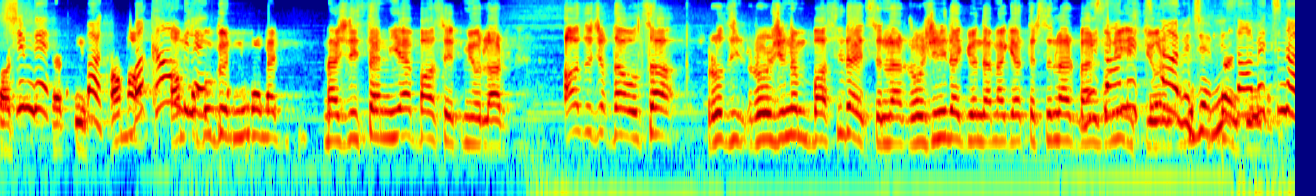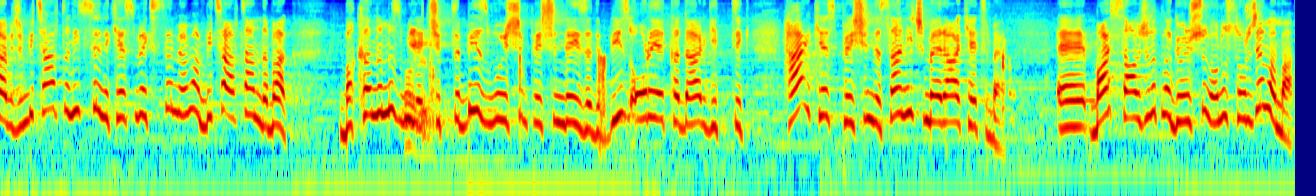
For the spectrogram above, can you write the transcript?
parti- şimdi bak, bakan ama bile- bugün niye me- meclisten niye bahsetmiyorlar? Azıcık da olsa Rojin'in bahsi de etsinler. Rojin'i de gündeme getirsinler. Ben bunu Nizamettin istiyorum. abicim, Nizamettin abicim bir taraftan hiç seni kesmek istemiyorum ama bir taraftan da bak bakanımız bile Buyurun. çıktı. Biz bu işin peşindeyiz dedi. Biz oraya kadar gittik. Herkes peşinde. Sen hiç merak etme. Ee, başsavcılıkla görüşün onu soracağım ama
